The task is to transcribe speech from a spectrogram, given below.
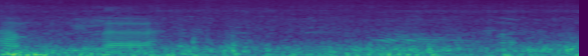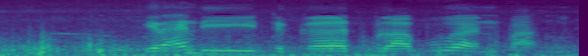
Alhamdulillah. Kirain di dekat pelabuhan, Pak.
